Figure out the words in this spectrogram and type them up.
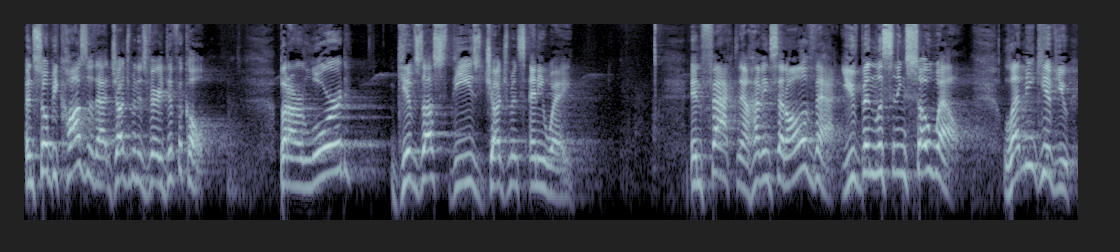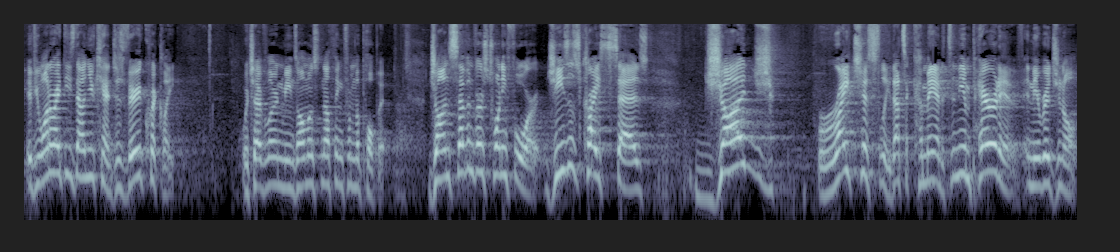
And so, because of that, judgment is very difficult. But our Lord gives us these judgments anyway. In fact, now, having said all of that, you've been listening so well. Let me give you, if you want to write these down, you can, just very quickly, which I've learned means almost nothing from the pulpit. John 7, verse 24, Jesus Christ says, Judge righteously. That's a command, it's in the imperative in the original.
